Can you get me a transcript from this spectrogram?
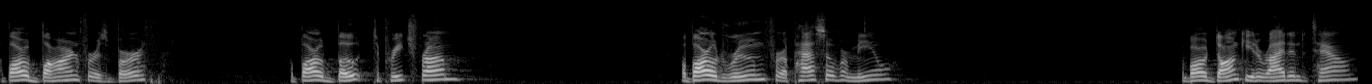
a borrowed barn for his birth, a borrowed boat to preach from, a borrowed room for a Passover meal, a borrowed donkey to ride into town,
